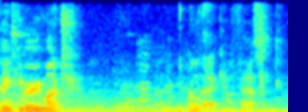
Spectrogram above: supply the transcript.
Thank you very much. Oh, that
